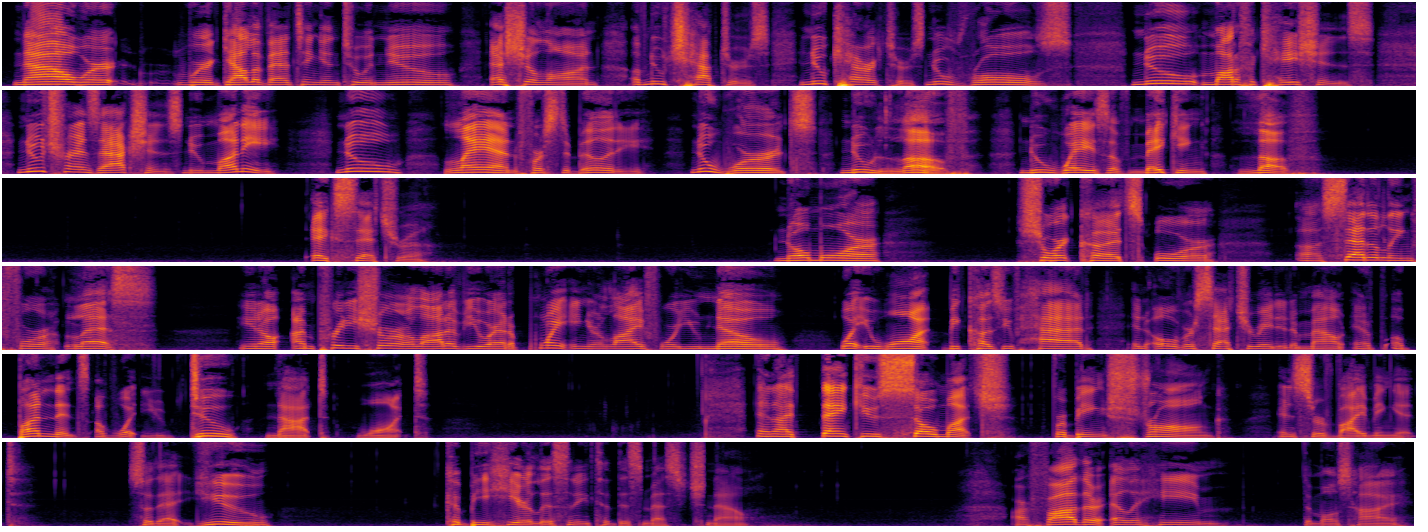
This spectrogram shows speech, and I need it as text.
Now we're we're gallivanting into a new echelon of new chapters, new characters, new roles, new modifications, new transactions, new money, new land for stability, new words, new love, new ways of making love, etc. No more shortcuts or uh, settling for less. You know, I'm pretty sure a lot of you are at a point in your life where you know what you want because you've had an oversaturated amount of abundance of what you do not want. And I thank you so much for being strong and surviving it so that you could be here listening to this message now. Our Father Elohim, the Most High,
